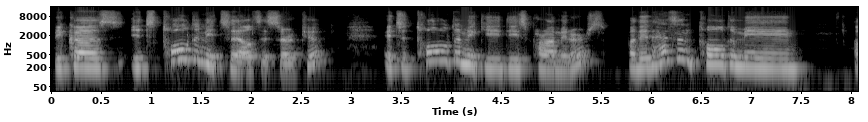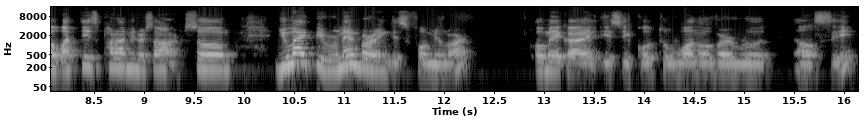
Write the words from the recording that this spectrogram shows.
because it's told me it's LC circuit. It's told me these parameters, but it hasn't told me uh, what these parameters are. So you might be remembering this formula. Omega is equal to 1 over root LC.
